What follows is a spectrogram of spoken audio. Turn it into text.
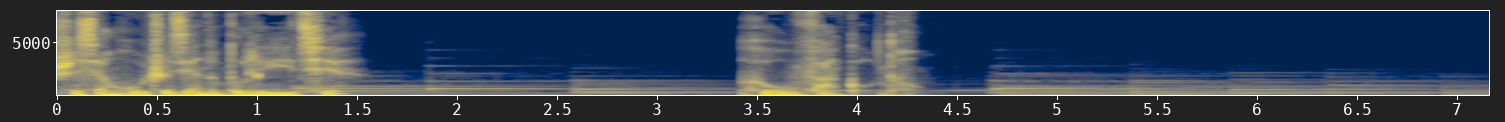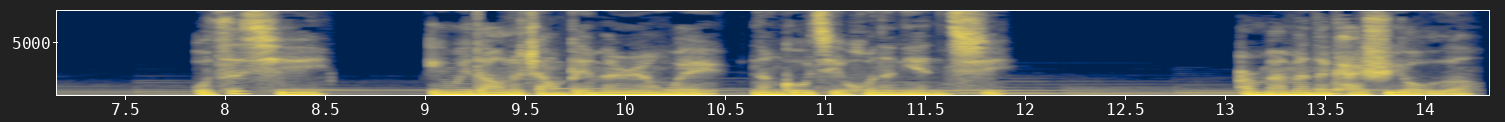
是相互之间的不理解和无法沟通。我自己，因为到了长辈们认为能够结婚的年纪，而慢慢的开始有了。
